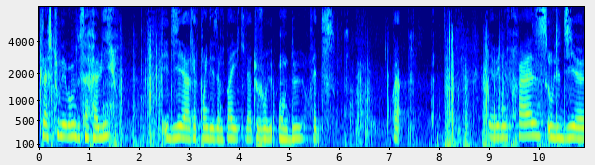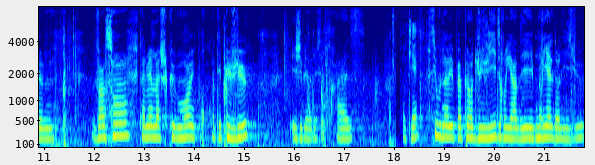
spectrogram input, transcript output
clash tous les membres de sa famille. Il dit à quel point il les aime pas et qu'il a toujours eu honte d'eux, en fait. Voilà. Il y avait une phrase où il dit euh, Vincent, t'as le même âge que moi, mais pourquoi t'es plus vieux? Et j'ai bien aimé cette phrase. Ok. Si vous n'avez pas peur du vide, regardez Muriel dans les yeux.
